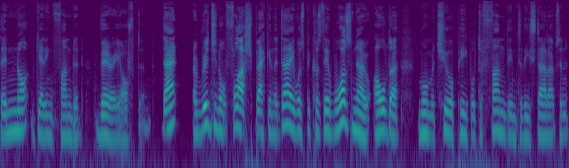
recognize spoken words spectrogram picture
They're not getting funded very often. That original flush back in the day was because there was no older, more mature people to fund into these startups. And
